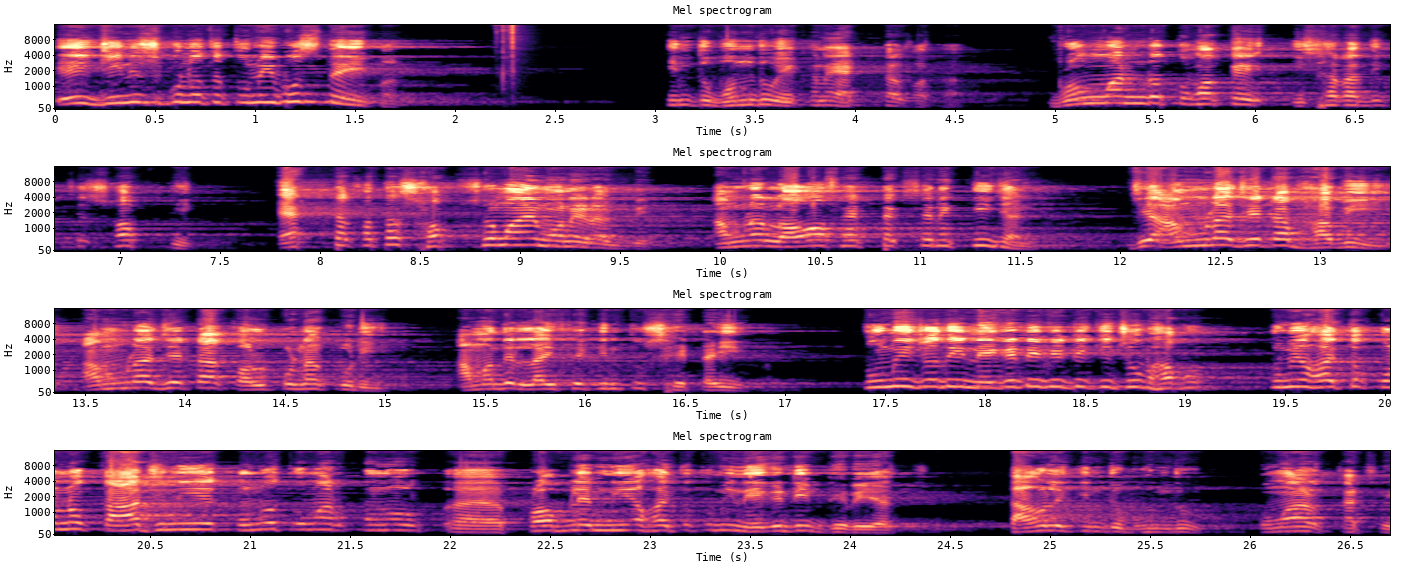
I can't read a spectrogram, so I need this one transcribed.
এই জিনিসগুলো তো তুমি বুঝতেই পারো। কিন্তু বন্ধু, এখানে একটা কথা। ব্রহ্মাণ্ড তোমাকে ইশারা দিচ্ছে সব ঠিক। একটা কথা সবসময় মনে রাখবে। আমরা ল অফ অ্যাট্রাকশনে কি জানি? যে আমরা যেটা ভাবি, আমরা যেটা কল্পনা করি, আমাদের লাইফে কিন্তু সেটাই তুমি যদি নেগেটিভিটি কিছু ভাবো, তুমি হয়তো কোনো কাজ নিয়ে, কোনো তোমার কোনো প্রবলেম নিয়ে হয়তো তুমি নেগেটিভ ভেবে যাচ্ছ। তাহলে কিন্তু বন্ধু, তোমার কাছে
